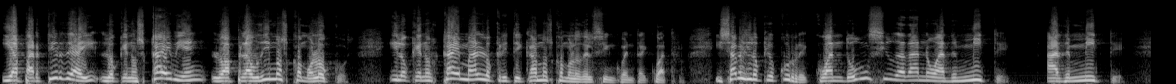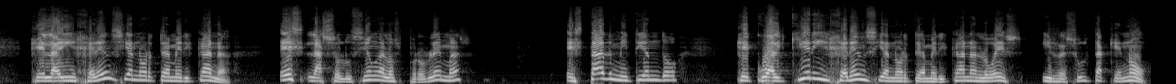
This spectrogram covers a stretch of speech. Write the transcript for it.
Y a partir de ahí, lo que nos cae bien lo aplaudimos como locos. Y lo que nos cae mal lo criticamos como lo del 54. ¿Y sabes lo que ocurre? Cuando un ciudadano admite admite que la injerencia norteamericana es la solución a los problemas, está admitiendo que cualquier injerencia norteamericana lo es y resulta que no.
